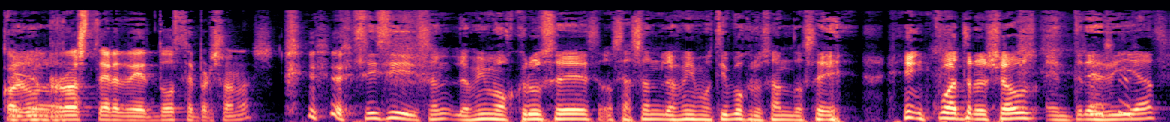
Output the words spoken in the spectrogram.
Con pero- un roster de 12 personas. Sí, sí, son los mismos cruces, o sea, son los mismos tipos cruzándose en cuatro shows en tres días.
